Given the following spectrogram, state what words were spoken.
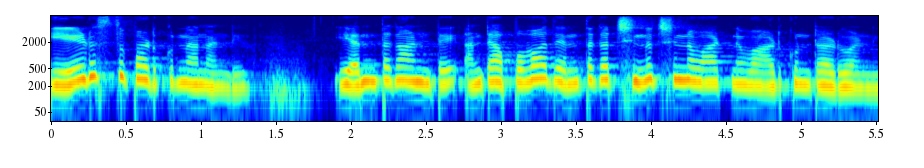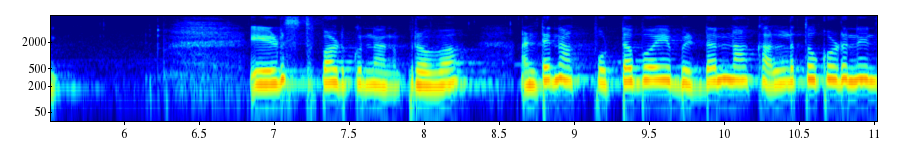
ఏడుస్తూ పడుకున్నానండి. ఎంతగా అంటే అంటే అపవాదం ఎంతగా చిన్న చిన్న వాటిని వాడుకుంటాడు అని. ఏడుస్తూ పడుకున్నాను. ప్రవ్వా అంటే నాకు పుట్టబోయే బిడ్డను నా కళ్ళతో కూడా నేను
